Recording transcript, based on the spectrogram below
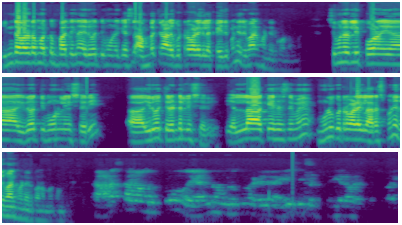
இந்த வருடம் மட்டும் பார்த்தீங்கன்னா இருபத்தி மூணு கேஸில் ஐம்பத்தி நாலு குற்றவாளிகளை கைது பண்ணி ரிமாண்ட் பண்ணியிருக்கோம் நம்ம. சிமிலர்லி போன இருபத்தி மூணுலையும் சரி இருபத்தி ரெண்டுலையும் சரி எல்லா கேசஸ்லையுமே முழு குற்றவாளிகளை அரெஸ்ட் பண்ணி ரிமாண்ட் பண்ணியிருக்கோம் நம்ம company. அரசானவங்களுக்கும் இறந்தவங்களுக்கும் இடையில ஏஜ் தெரியறதா இருக்கு இது அதுக்கேற்ற ஒரு வேற விதமான ஈஸி அவங்க யூஸ் பண்ணிட்டு முன்னாடியே கட்டப்பதிவு மாதிரி விஷயங்கள் இருக்கு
